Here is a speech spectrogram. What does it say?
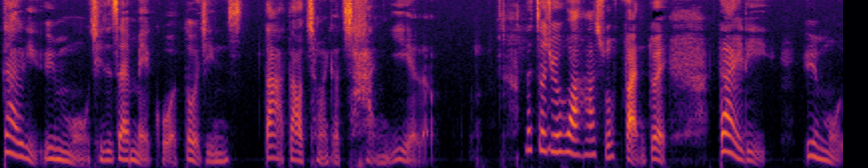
代理孕母，其实在美国都已经大到成为一个产业了。那这句话，他所反对代理孕母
